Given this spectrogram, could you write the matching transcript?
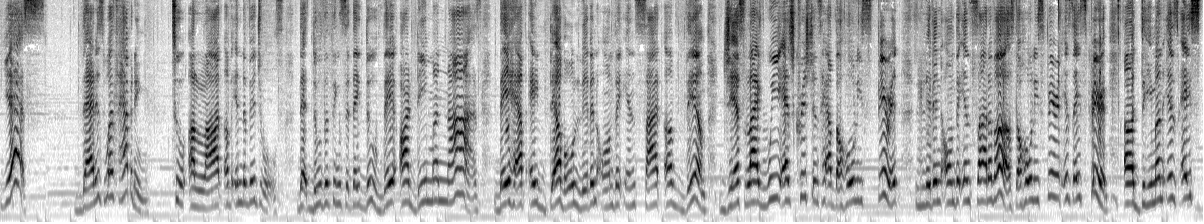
Yes, that is what's happening to a lot of individuals that do the things that they do. They are demonized. They have a devil living on the inside of them. Just like we as Christians have the Holy Spirit living on the inside of us. The Holy Spirit is a spirit. A demon is a spirit.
